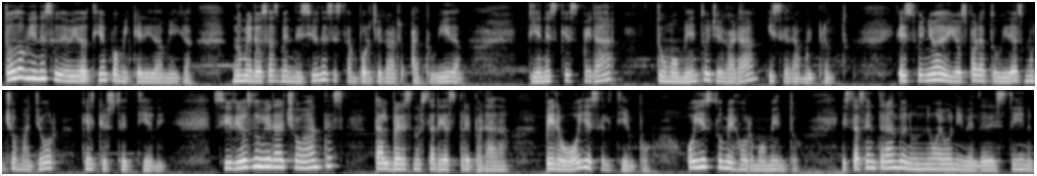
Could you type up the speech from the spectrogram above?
Todo viene a su debido tiempo, mi querida amiga. Numerosas bendiciones están por llegar a tu vida. Tienes que esperar, tu momento llegará y será muy pronto. El sueño de Dios para tu vida es mucho mayor que el que usted tiene. Si Dios lo hubiera hecho antes, tal vez no estarías preparada, pero hoy es el tiempo. Hoy es tu mejor momento. Estás entrando en un nuevo nivel de destino.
